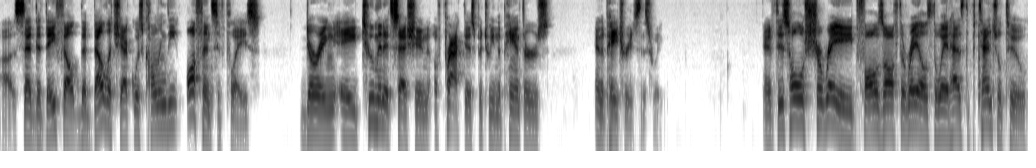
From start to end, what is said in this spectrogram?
uh, said that they felt that Belichick was calling the offensive plays during a two minute session of practice between the Panthers and the Patriots this week. And if this whole charade falls off the rails the way it has the potential to,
